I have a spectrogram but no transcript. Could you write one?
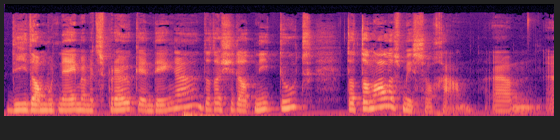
die je dan moet nemen met spreuken en dingen, dat als je dat niet doet, dat dan alles mis zal gaan. Ehm, eh,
